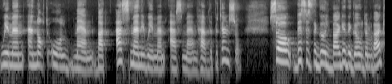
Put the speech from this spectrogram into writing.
women and not all men, but as many women as men have the potential. So this is the Guldbagge, the golden bug.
